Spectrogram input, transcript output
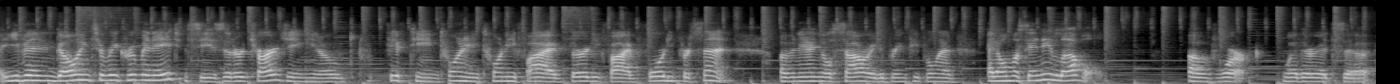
even going to recruitment agencies that are charging, you know, 15, 20, 25, 35, 40% of an annual salary to bring people in at almost any level of work, whether it's a,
